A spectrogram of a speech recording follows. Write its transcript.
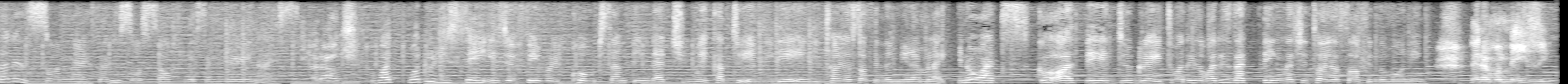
That is so nice. That is so selfless and very nice. Shout out. What What would you say is your favorite quote? Something that you wake up to every day and you tell yourself in the mirror, "I'm like, you know what? Go out there, do great." What is What is that thing that you tell yourself in the morning? That I'm amazing.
